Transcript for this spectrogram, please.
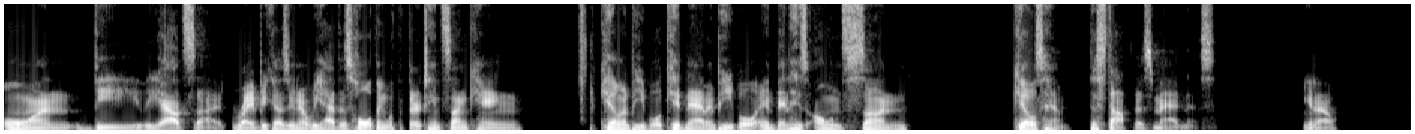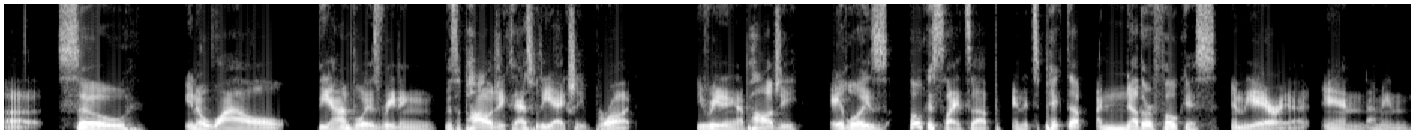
on the the outside, right? Because you know we had this whole thing with the Thirteenth Sun King killing people, kidnapping people, and then his own son kills him to stop this madness. You know, uh, so you know while the envoy is reading this apology because that's what he actually brought. He's reading an apology. Aloy's focus lights up and it's picked up another focus in the area. And I mean,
